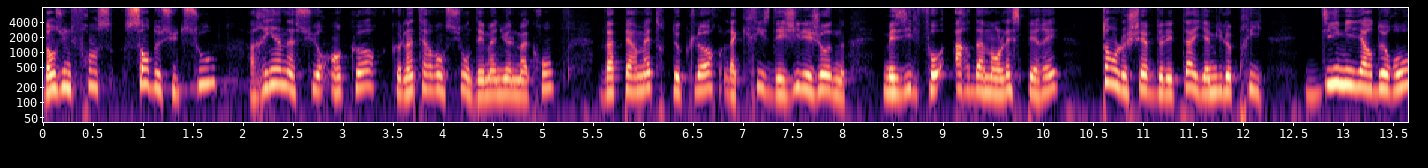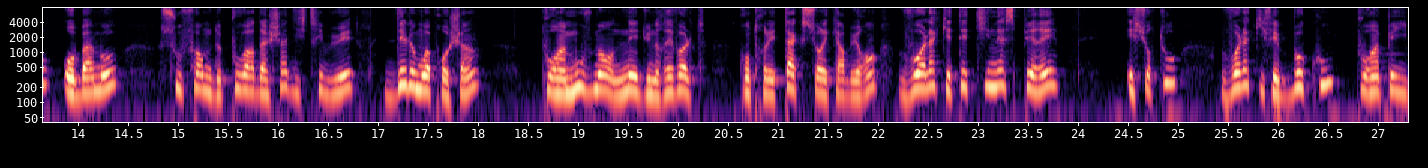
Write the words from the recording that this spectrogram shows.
Dans une France sans dessus-dessous, rien n'assure encore que l'intervention d'Emmanuel Macron va permettre de clore la crise des Gilets jaunes, mais il faut ardemment l'espérer, tant le chef de l'État y a mis le prix. 10 milliards d'euros, au bas mot, sous forme de pouvoir d'achat distribué dès le mois prochain, pour un mouvement né d'une révolte contre les taxes sur les carburants, voilà qui était inespéré, et surtout, voilà qui fait beaucoup pour un pays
